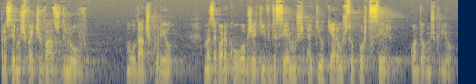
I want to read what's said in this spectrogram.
para sermos feitos vasos de novo, moldados por Ele, mas agora com o objetivo de sermos aquilo que éramos supostos ser quando Ele nos criou.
